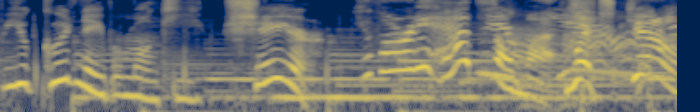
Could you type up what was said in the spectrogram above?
Be a good neighbor, monkey. Share. You've already had so much. Let's get him!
